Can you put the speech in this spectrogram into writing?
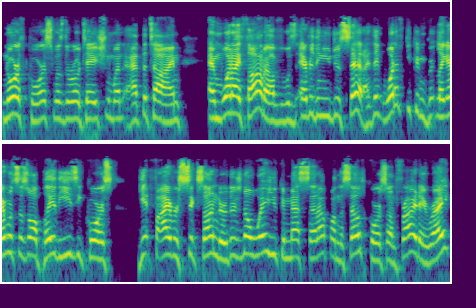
North Course was the rotation when at the time. And what I thought of was everything you just said. I think, what if you can, like everyone says, oh, play the easy course, get five or six under. There's no way you can mess that up on the South Course on Friday, right?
